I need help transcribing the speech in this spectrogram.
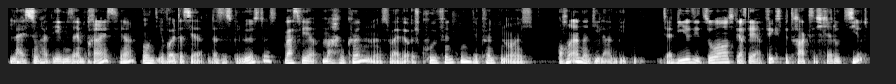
Leistung hat eben seinen Preis, ja. Und ihr wollt das ja, dass es gelöst ist. Was wir machen können, ist, weil wir euch cool finden, wir könnten euch auch einen anderen Deal anbieten. Der Deal sieht so aus, dass der Fixbetrag sich reduziert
